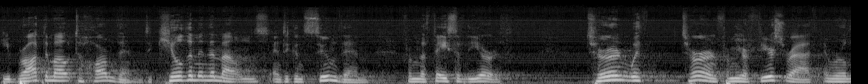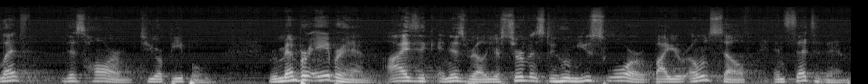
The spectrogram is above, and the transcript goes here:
He brought them out to harm them, to kill them in the mountains, and to consume them from the face of the earth? Turn, with, turn from your fierce wrath and relent this harm to your people. Remember Abraham, Isaac, and Israel, your servants to whom you swore by your own self, and said to them,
